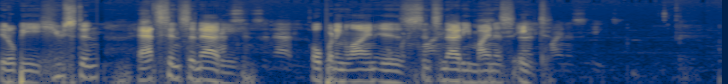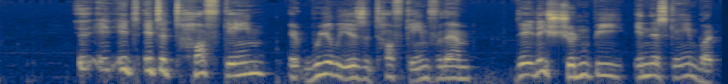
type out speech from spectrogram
It'll be Houston at Cincinnati. Opening line is Cincinnati minus eight. It, it, it's it's a tough game. It really is a tough game for them. They they shouldn't be in this game, but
